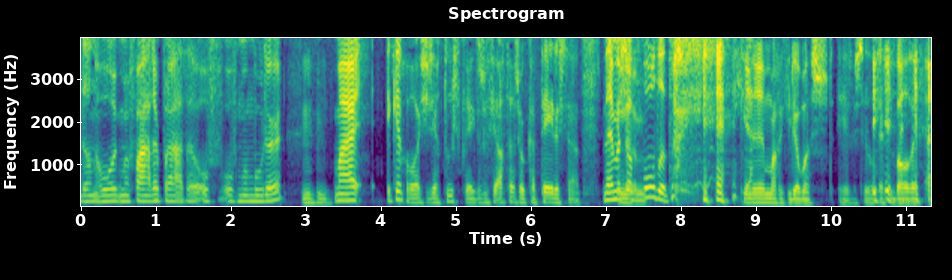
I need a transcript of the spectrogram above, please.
dan hoor ik mijn vader praten of, of mijn moeder. mhm. Maar ik heb, Gewoon als je zegt toespreekt, alsof je achter zo'n katheder staat. nee, maar zo voelt het. Kinderen, mag ik jullie allemaal even stil, leg de bal weg.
